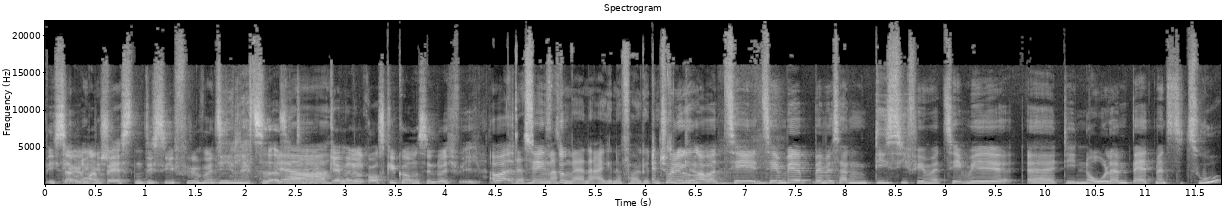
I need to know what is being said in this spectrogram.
Ich sage mal besten DC-Filme, die also Ja. die generell rausgekommen sind, weil ich, ich Aber Deswegen machen du, wir eine eigene Folge. Entschuldigung, Genau. aber zäh- zählen wir, wenn wir sagen DC-Filme, zählen wir äh, die Nolan-Batmans dazu?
